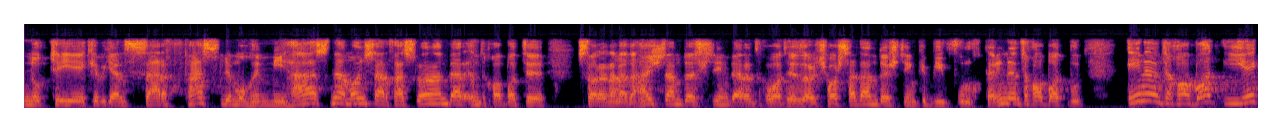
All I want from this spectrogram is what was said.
نکته که بگن سرفصل مهمی هست نه ما این سرفصل هم در انتخابات سال 98 هم داشتیم در انتخابات 1400 هم داشتیم که بیفروخترین انتخابات بود. این انتخابات یک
